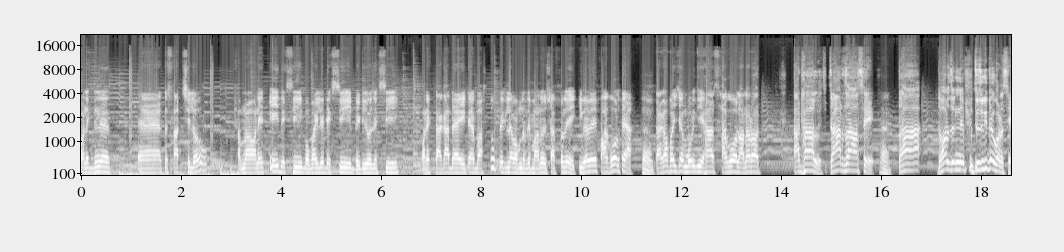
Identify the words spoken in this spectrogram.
অনেক দিনের আহ, একটা স্বাদ ছিল। আমরা অনেকেই দেখছি মোবাইলে দেখছি ভিডিও দেখছি। অনেক টাকা দেয় এটার বাস্তব। দেখলাম আমরা যে মানুষ আসলে কীভাবে পাগল হ্যাঁ? হ্যাঁ। টাকা পয়সা মুরগি হাঁস ছাগল আনারত কাঁঠাল যার যা আছে হ্যাঁ। তা দেওয়ার জন্য প্রতিযোগিতা করেছে।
